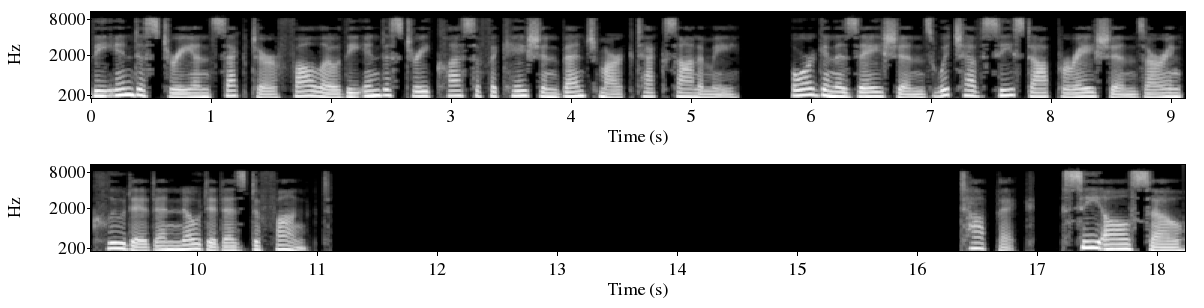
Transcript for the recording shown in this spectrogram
The industry and sector follow the industry classification benchmark taxonomy. Organizations which have ceased operations are included and noted as defunct. See also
